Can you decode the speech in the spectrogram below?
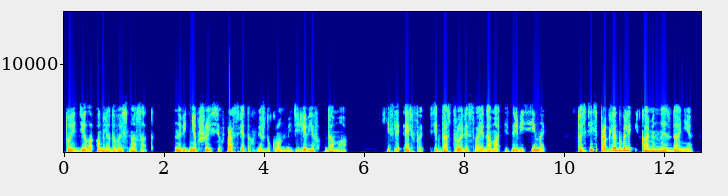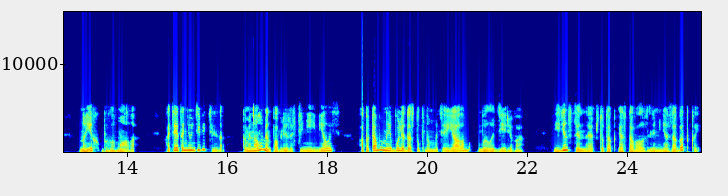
то и дело оглядываясь назад, на видневшиеся в просветах между кронами деревьев дома. Если эльфы всегда строили свои дома из древесины, то здесь проглядывали и каменные здания, но их было мало. Хотя это неудивительно, каменоломен поблизости не имелось, а потому наиболее доступным материалом было дерево. Единственное, что так и оставалось для меня загадкой,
